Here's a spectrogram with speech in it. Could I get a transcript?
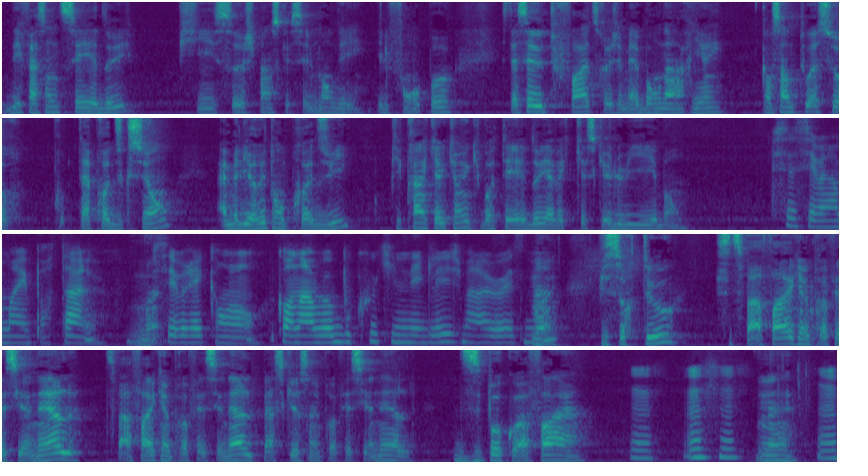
des façons de s'aider, puis ça, je pense que c'est le monde, ils, ils le font pas. Si tu essaies de tout faire, tu ne seras jamais bon dans rien. Concentre-toi sur ta production, améliorer ton produit, puis prends quelqu'un qui va t'aider avec ce que lui est bon. ça, c'est vraiment important. C'est vrai qu'on en voit beaucoup qui le négligent, malheureusement. Puis surtout, si tu fais affaire avec un professionnel, tu fais affaire avec un professionnel parce que c'est un professionnel. Dis pas quoi faire. Hum, hum, hum.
